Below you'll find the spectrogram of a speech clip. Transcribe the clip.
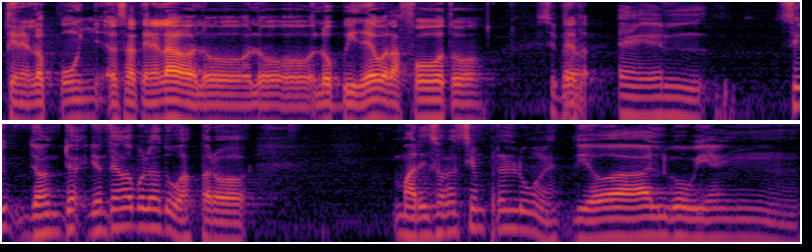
tiene los puños, o sea, tiene la- lo- lo- los videos, las fotos. Sí, pero el, Sí, yo, yo, yo entiendo por tú vas, pero Marisol siempre el lunes dio algo bien.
